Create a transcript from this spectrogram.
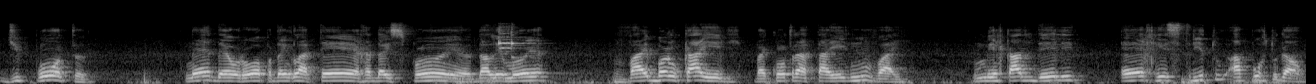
de ponta né, da Europa, da Inglaterra, da Espanha, da Alemanha vai bancar ele, vai contratar ele, não vai. O mercado dele é restrito a Portugal.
